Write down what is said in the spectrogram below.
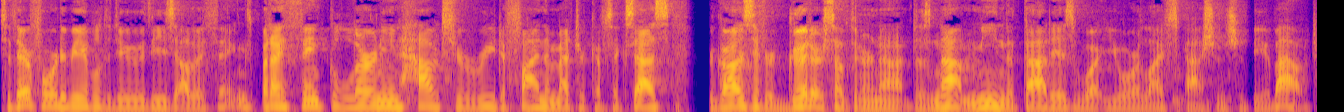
So therefore, to be able to do these other things. But I think learning how to redefine the metric of success, regardless if you're good at something or not, does not mean that that is what your life's passion should be about.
